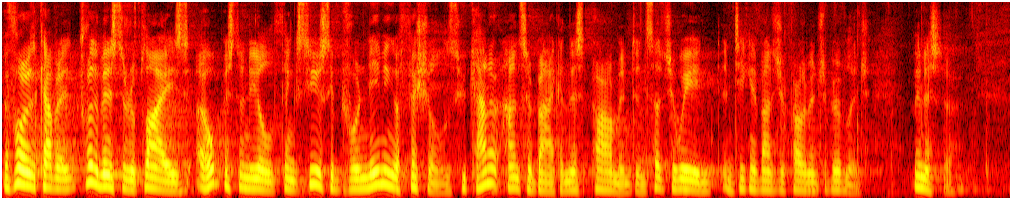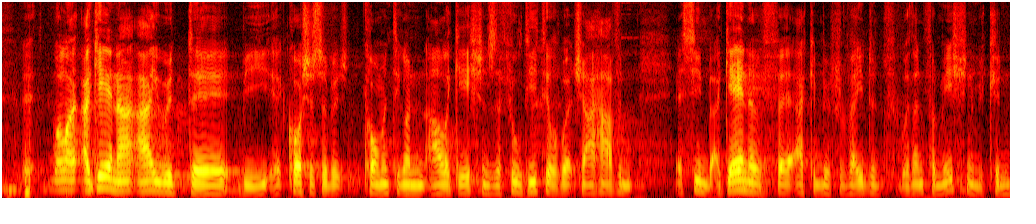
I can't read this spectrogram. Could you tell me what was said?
Before the Cabinet, before the Minister replies, I hope Mr Neil thinks seriously before naming officials who cannot answer back in this Parliament in such a way in, in taking advantage of parliamentary privilege. Minister. Uh, well, I, again, I, I would uh, be cautious about commenting on allegations, the full detail of which I haven't uh, seen. But again, if uh, I can be provided with information, we can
